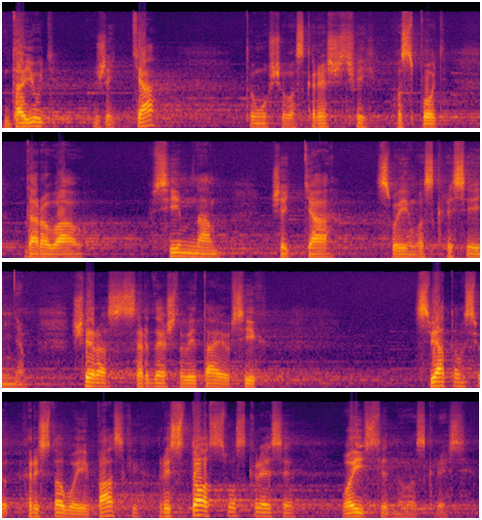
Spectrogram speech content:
дають життя, тому що Воскресший Господь дарував всім нам життя своїм Воскресінням. Ще раз сердечно вітаю всіх святом Христової Пасхи. Христос Воскресе, воістину Воскресе!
